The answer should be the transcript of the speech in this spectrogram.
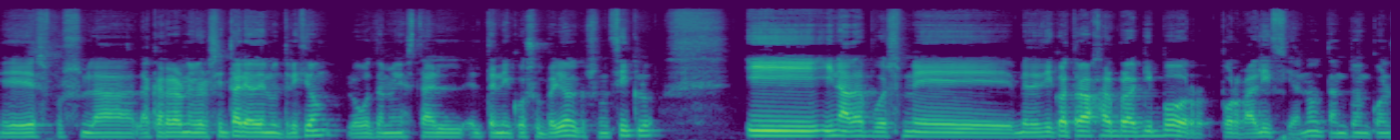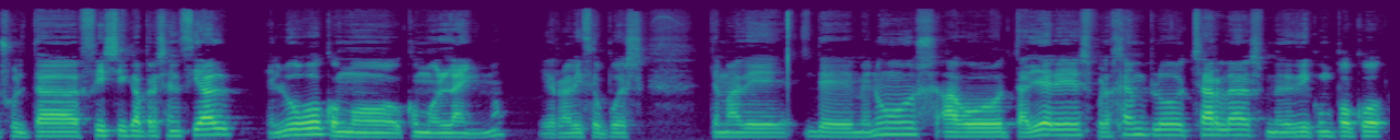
es pues, la, la, carrera universitaria de nutrición, luego también está el, el técnico superior, que es un ciclo, y, y nada, pues me, me, dedico a trabajar por aquí, por, por Galicia, ¿no? Tanto en consulta física presencial en Lugo como, como online, ¿no? Y realizo pues tema de, de, menús, hago talleres, por ejemplo, charlas, me dedico un poco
